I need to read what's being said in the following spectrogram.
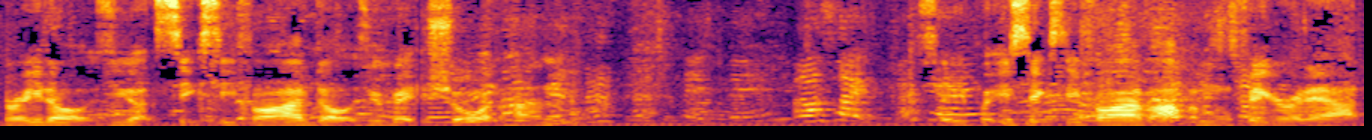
$3. You got $65. You're a bit short, hun. I was like, So you put your 65 up and we'll figure it out.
